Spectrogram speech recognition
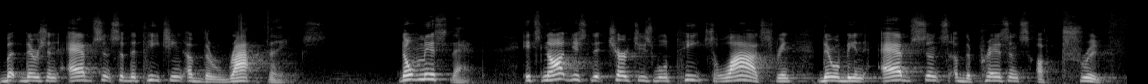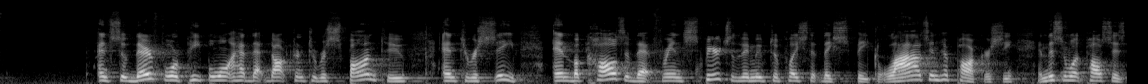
but there's an absence of the teaching of the right things. Don't miss that. It's not just that churches will teach lies, friend, there will be an absence of the presence of truth. And so, therefore, people won't have that doctrine to respond to and to receive. And because of that, friends, spiritually, they move to a place that they speak lies and hypocrisy. And this is what Paul says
